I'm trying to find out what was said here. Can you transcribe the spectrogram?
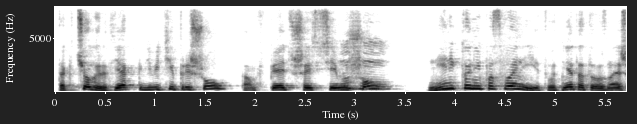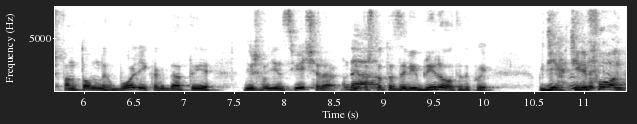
так что, говорят, я к 9 пришел, там в 5, в 6, в 7 угу. ушел, мне никто не позвонит. Вот нет этого, знаешь, фантомных болей, когда ты лишь в один с вечера, да. где-то что-то завибрировало, ты такой, где телефон?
